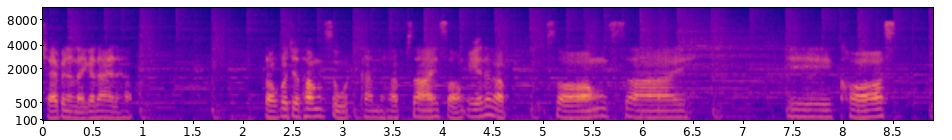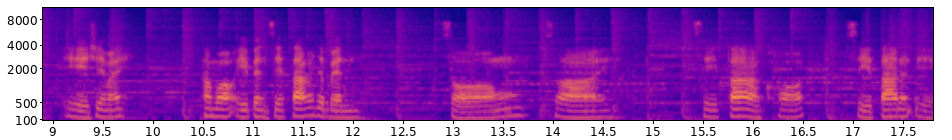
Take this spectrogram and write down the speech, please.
ใช้เป็นอะไรก็ได้นะครับ เราก็จะท่องสูตรกันนะครับไซน์ 2a เท่ากับ2ไซน์ a cos a ใช่ไหม ถ้ามอง a เป็นเซตาก็จะเป็น2 sin เซตา cos เซตานั่นเอง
